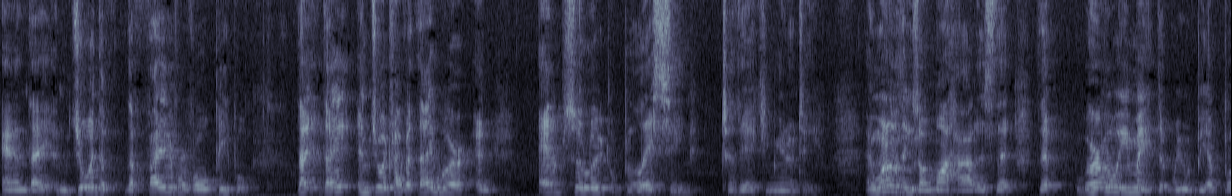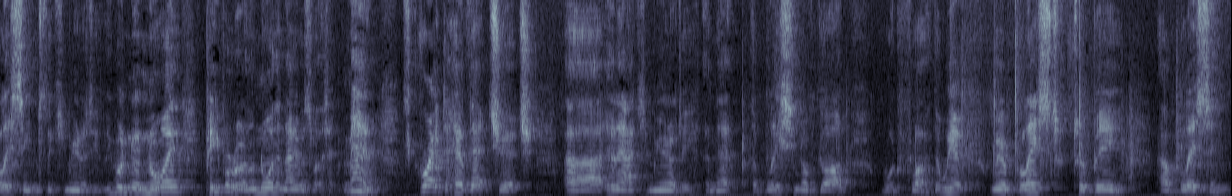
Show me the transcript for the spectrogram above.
And they enjoyed the, the favour of all people. They, they enjoyed favour. They were an absolute blessing to their community. And one of the things on my heart is that, that wherever we meet, that we would be a blessing to the community. We wouldn't annoy people or annoy the neighbours, but say, man, it's great to have that church uh, in our community and that the blessing of God would flow. That we are, we are blessed to be a blessing.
